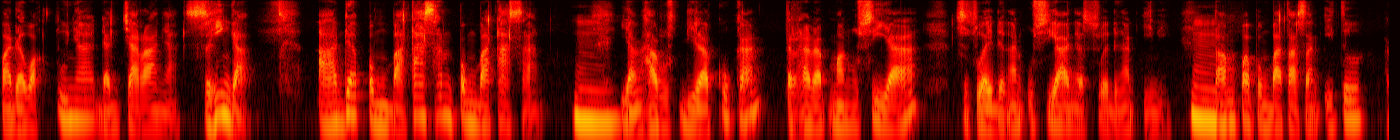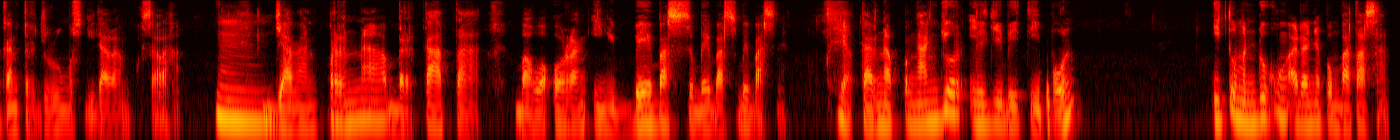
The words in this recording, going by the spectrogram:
pada waktunya dan caranya, sehingga ada pembatasan-pembatasan mm. yang harus dilakukan terhadap manusia sesuai dengan usianya, sesuai dengan ini. Hmm. Tanpa pembatasan itu akan terjerumus di dalam kesalahan. Hmm. Jangan pernah berkata bahwa orang ini bebas sebebas-bebasnya. Ya. Karena penganjur LGBT pun itu mendukung adanya pembatasan.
